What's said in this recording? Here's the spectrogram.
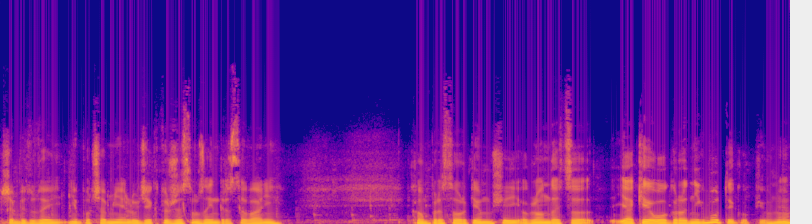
Żeby tutaj niepotrzebnie ludzie, którzy są zainteresowani kompresorkiem, musieli oglądać, co, jakie ogrodnik buty kupił, nie?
